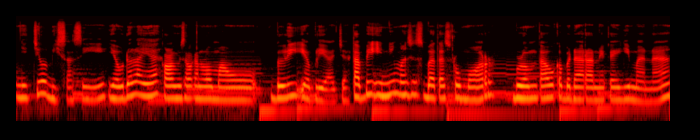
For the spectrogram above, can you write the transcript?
nyicil bisa sih. Ya udahlah ya kalau misalkan lo mau beli ya beli aja. Tapi ini masih sebatas rumor belum tahu kebenarannya kayak gimana.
